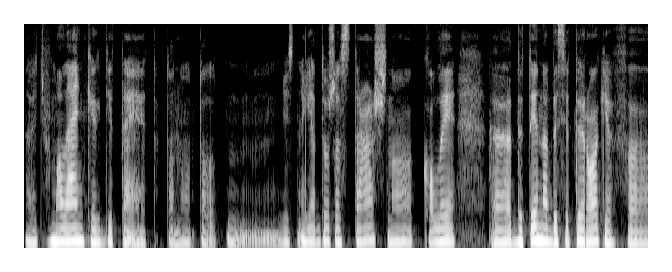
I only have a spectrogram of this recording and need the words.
навіть в маленьких дітей. Тобто, ну то дійсно є дуже страшно, коли е, дитина 10 років е,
